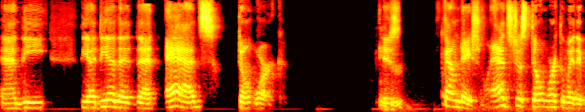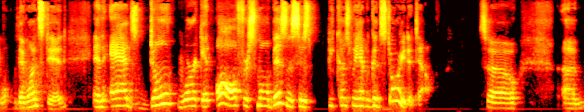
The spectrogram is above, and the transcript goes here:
And the, the idea that, that ads don't work mm-hmm. is foundational. Ads just don't work the way they, they once did. And ads don't work at all for small businesses because we have a good story to tell. So, um,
